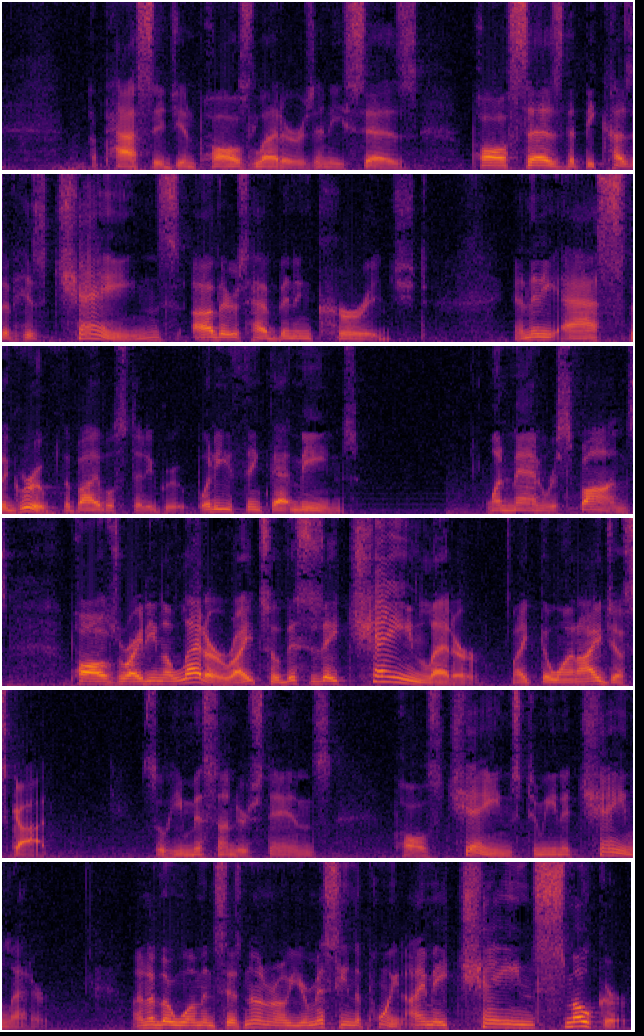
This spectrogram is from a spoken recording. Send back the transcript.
a passage in Paul's letters, and he says, Paul says that because of his chains, others have been encouraged. And then he asks the group, the Bible study group, what do you think that means? One man responds, Paul's writing a letter, right? So this is a chain letter, like the one I just got. So he misunderstands Paul's chains to mean a chain letter. Another woman says, No, no, no, you're missing the point. I'm a chain smoker.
